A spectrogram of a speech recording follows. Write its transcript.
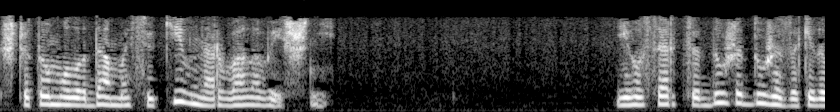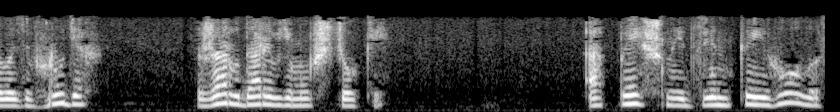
що то молода Масюків нарвала вишні. Його серце дуже-дуже закидалось в грудях, жар ударив йому в щоки. А пишний дзвінкий голос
